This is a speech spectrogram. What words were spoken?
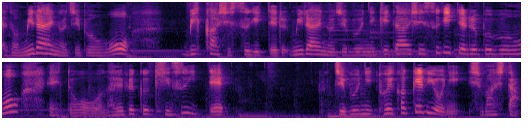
あの未来の自分を美化しすぎてる未来の自分に期待しすぎてる部分を、えーと、なるべく気づいて自分に問いかけるようにしました。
